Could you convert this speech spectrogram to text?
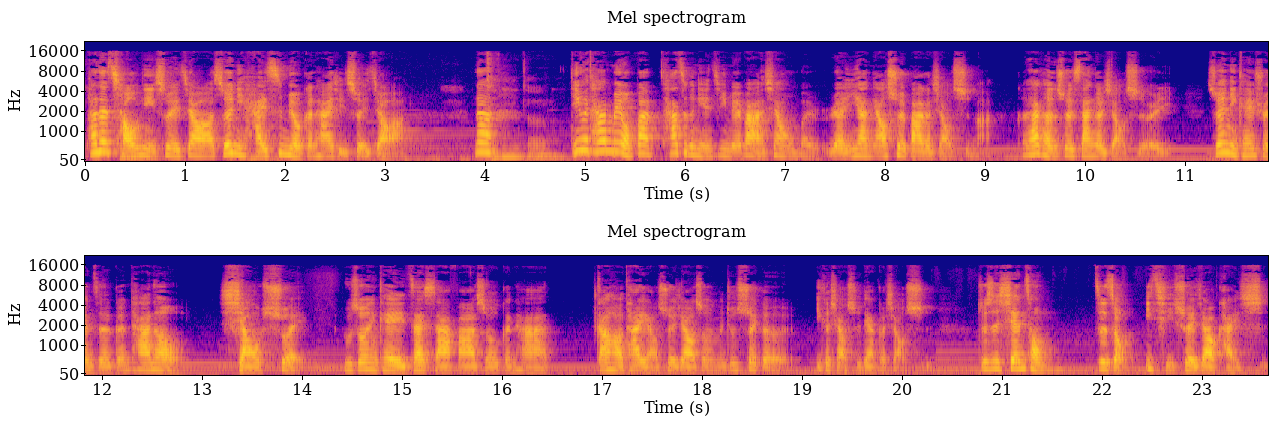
他在吵你睡觉啊，所以你还是没有跟他一起睡觉啊。那因为他没有办，他这个年纪没办法像我们人一样，你要睡八个小时嘛，可他可能睡三个小时而已，所以你可以选择跟他那种小睡，比如说你可以在沙发的时候跟他。刚好他也要睡觉的时候，你们就睡个一个小时、两个小时，就是先从这种一起睡觉开始。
